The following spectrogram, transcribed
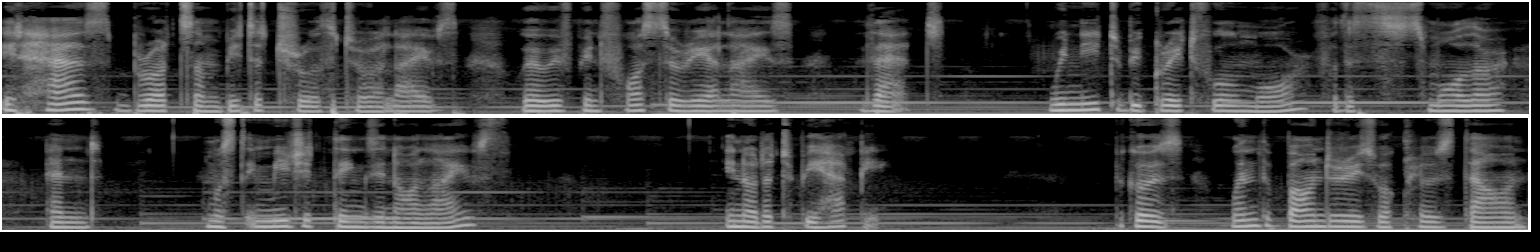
it has brought some bitter truth to our lives where we've been forced to realize that we need to be grateful more for the smaller and most immediate things in our lives in order to be happy. Because when the boundaries were closed down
